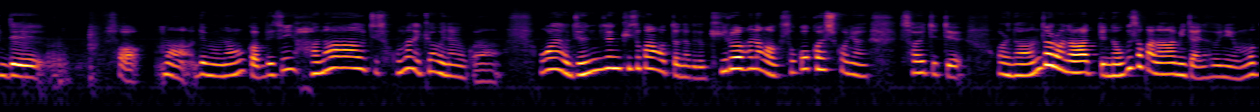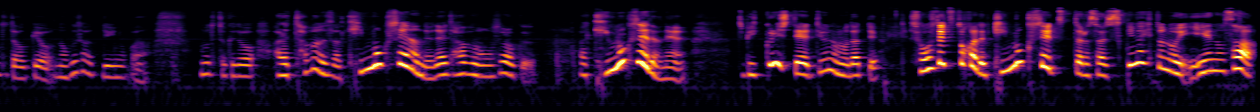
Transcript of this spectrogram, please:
でさまあでもなんか別に花うちそこまで興味ないのかな。わかんない全然気づかなかったんだけど黄色い花がそこかしこに咲いててあれなんだろうなって野草かなみたいな風に思ってたわけよ。野草っていいのかな。思ってたけどあれ多分さ金木犀なんだよね多分おそらく。あ金木犀だよね。びっくりしてっていうのもだって小説とかで金木犀っつったらさ好きな人の家のさ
